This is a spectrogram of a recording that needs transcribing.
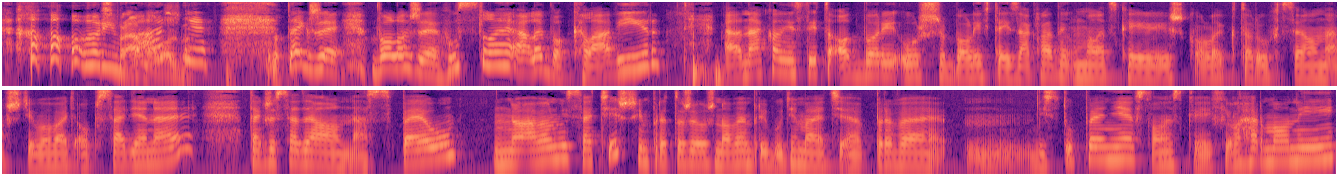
Hovorím Správna vážne. Voľba. Takže bolo, že husle alebo klavír. A nakoniec tieto odbory už boli v tej základnej umeleckej škole, ktorú chcel navštevovať obsadené. Takže sa dal na spev. No a veľmi sa teším, pretože už v novembri bude mať prvé mm, vystúpenie v Slovenskej filharmonii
